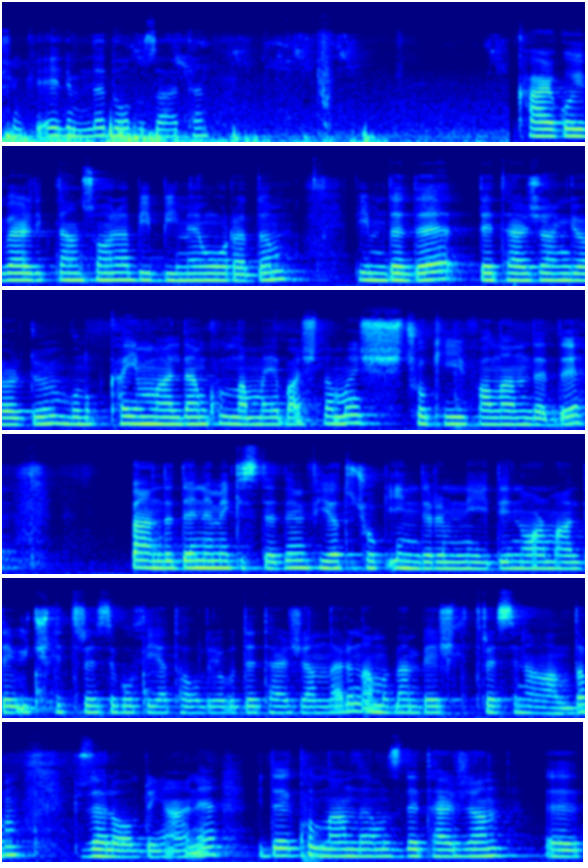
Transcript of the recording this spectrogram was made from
Çünkü elimde dolu zaten. Kargoyu verdikten sonra bir BİM'e uğradım. BİM'de de deterjan gördüm. Bunu kayınvalidem kullanmaya başlamış. Çok iyi falan dedi. Ben de denemek istedim. Fiyatı çok indirimliydi. Normalde 3 litresi bu fiyata oluyor bu deterjanların ama ben 5 litresini aldım. Güzel oldu yani. Bir de kullandığımız deterjan e,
